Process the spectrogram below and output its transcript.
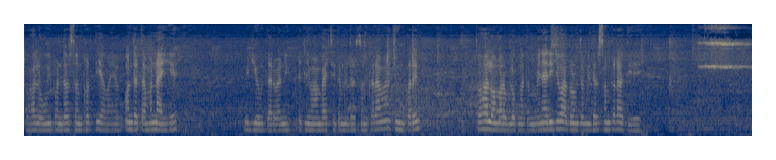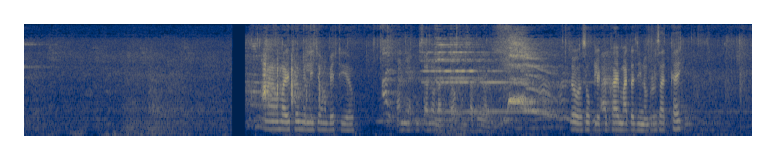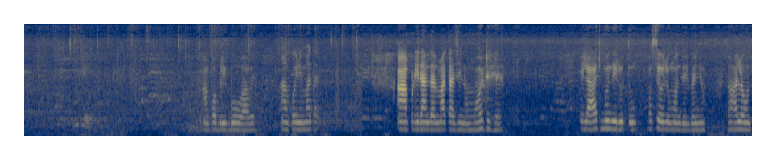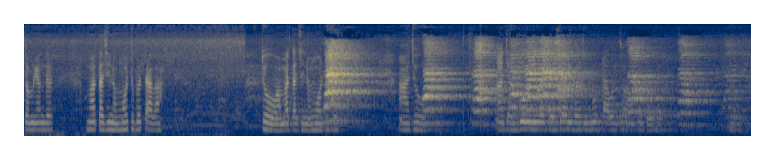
તો હાલો હું પણ દર્શન કરતી આવા અંદર ત્યાં મનાય છે. વીડિયો ઉતારવાની. એટલી માં બહારથી તમને દર્શન કરાવવા ઝૂમ કરે તો હાલો અમારા બ્લોગમાં તમે બના રહીજો. આગળ હું તમને દર્શન કરાવતી રહી અમારી ફેમિલી જો હું બેઠી આવ જો ચોકલેટું ખાય માતાજીનો પ્રસાદ ખાય. આ પબ્લિક બહુ આવે. આ કોઈની માતા આ આપણી રાંદલ માતાજીનો મઢ છે. પેલા આ જ મંદિર હતું, પછી ઓલું મંદિર બન્યું. તો હાલો હું તમને અંદર માતાજીનો મઠ બતાવા. જો આ માતાજીનો મઠ છે. આ જો. આ જ્યાં ગોળી હોય તો ચારી બાજુ લોટા હોય જો આ ફોટો છે.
